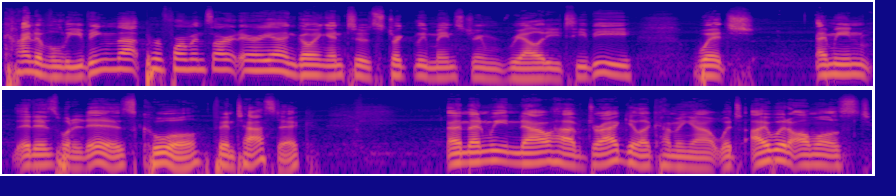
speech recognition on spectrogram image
kind of leaving that performance art area and going into strictly mainstream reality TV, which I mean, it is what it is. Cool, fantastic. And then we now have Dragula coming out, which I would almost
